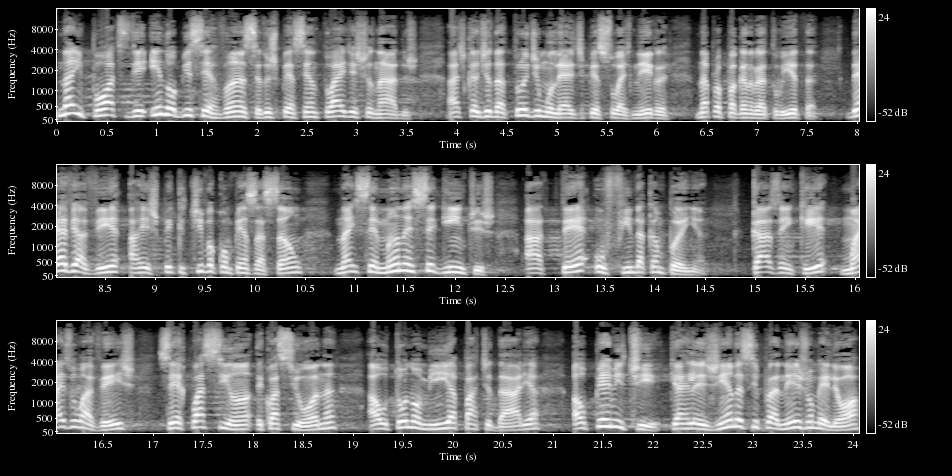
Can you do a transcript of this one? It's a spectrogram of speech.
Na hipótese de inobservância dos percentuais destinados às candidaturas de mulheres e pessoas negras na propaganda gratuita, deve haver a respectiva compensação nas semanas seguintes até o fim da campanha, caso em que, mais uma vez, se equaciona a autonomia partidária ao permitir que as legendas se planejam melhor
